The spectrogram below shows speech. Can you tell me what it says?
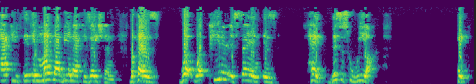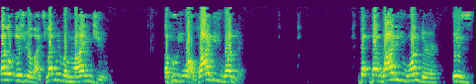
accusation. It, might not be an accusation because what, what Peter is saying is, hey, this is who we are. Hey, fellow Israelites, let me remind you of who you are. Why do you wonder? That, that why do you wonder is,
